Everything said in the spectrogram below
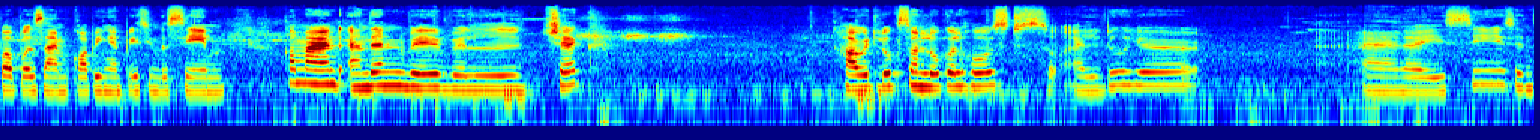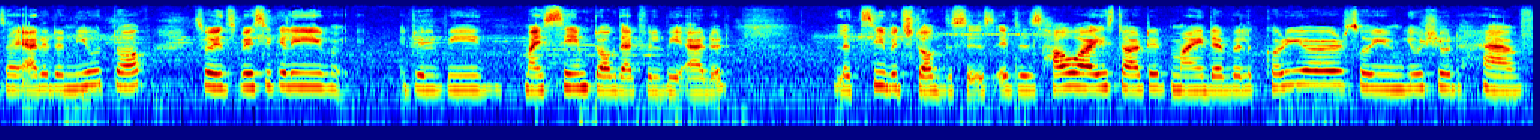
purpose i'm copying and pasting the same command. And then we will check how it looks on localhost. So i'll do here. And i see since i added a new talk so it's basically it will be my same talk that will be added let's see which talk this is. It is how i started my DevRel career so you, you should have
